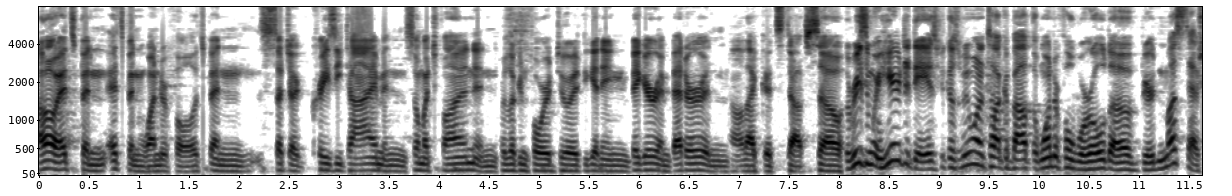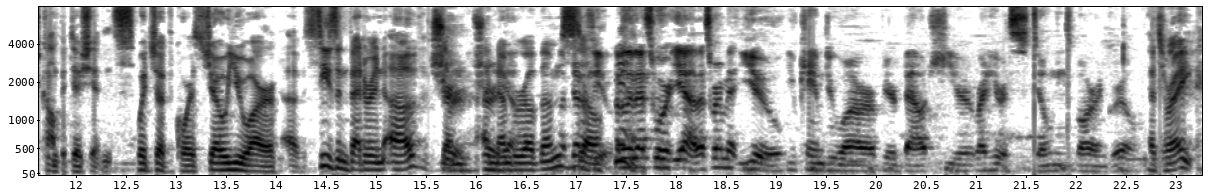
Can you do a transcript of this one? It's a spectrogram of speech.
Oh, it's been it's been wonderful. It's been such a crazy time and so much fun, and we're looking forward to it getting bigger and better and all that good stuff. So the reason we're here today is because we want to talk about the wonderful world of beard and mustache competitions, which of course, Joe, you are a seasoned veteran of. Sure, done sure, a number of them. I've so done a few. By that's where, yeah, that's where I met you. You came to our beard bout here, right here at Stoney's Bar and Grill, that's right.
